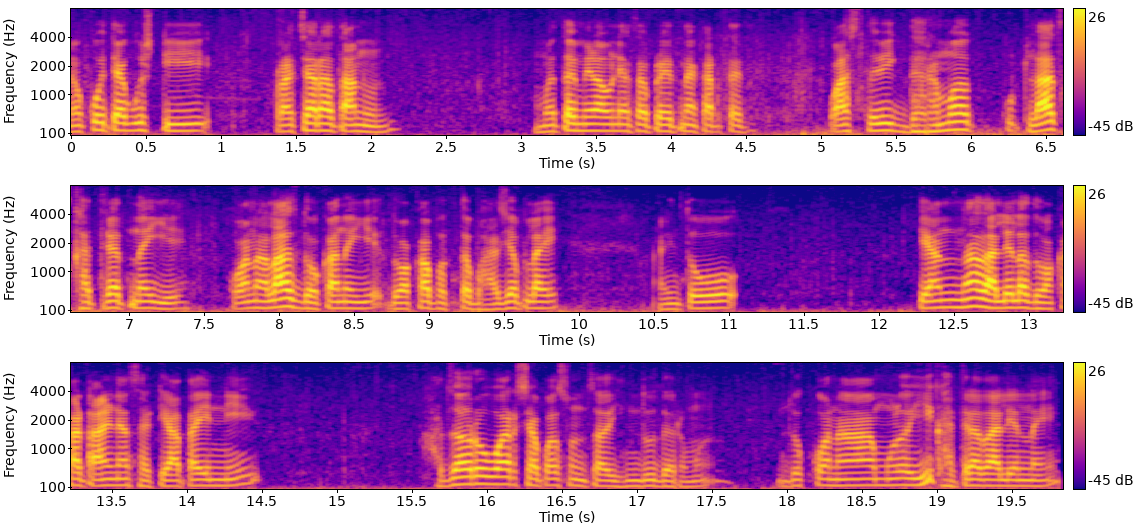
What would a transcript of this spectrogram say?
नको त्या गोष्टी प्रचारात आणून मतं मिळवण्याचा प्रयत्न करतात वास्तविक धर्म कुठलाच खात्र्यात नाही आहे कोणालाच धोका नाही आहे धोका फक्त भाजपला आहे. आणि तो त्यांना झालेला धोका टाळण्यासाठी आता यांनी हजारो वर्षापासूनचा हिंदू धर्म जो कोणामुळंही खात्र्यात आलेला नाही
